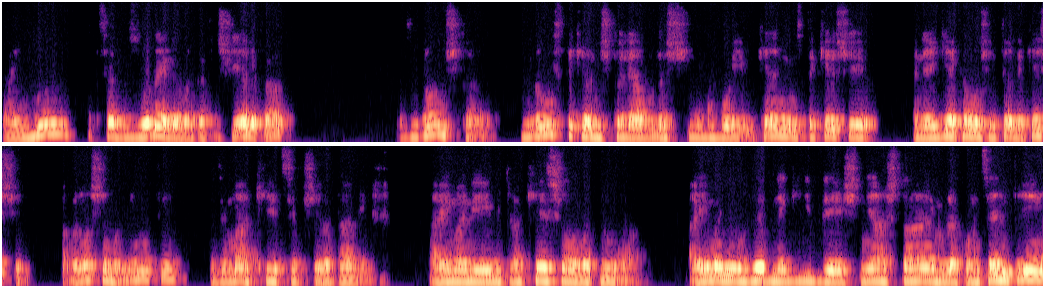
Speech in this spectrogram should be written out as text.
האימון קצת זולג, אבל ככה שיהיה לך, זה לא המשקל. אני לא מסתכל על משקלי עבודה שיהיו גבוהים, כן? אני מסתכל שאני אגיע כמה שיותר לקשר, אבל מה שמעניין אותי זה מה הקצב של התהליך. האם אני מתרכז שם בתנועה? האם אני עובד נגיד שנייה, שתיים לקונצנטרי,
